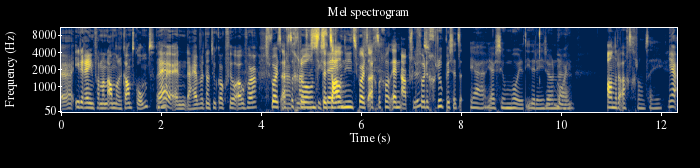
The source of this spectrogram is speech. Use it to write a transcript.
eh, iedereen van een andere kant komt. Hè? En daar hebben we het natuurlijk ook veel over. sportachtergrond, systeem. totaal niet sportachtergrond. En Absoluut. voor de groep is het ja, juist heel mooi dat iedereen zo'n Mooi. eh, andere achtergrond heeft. Ja.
